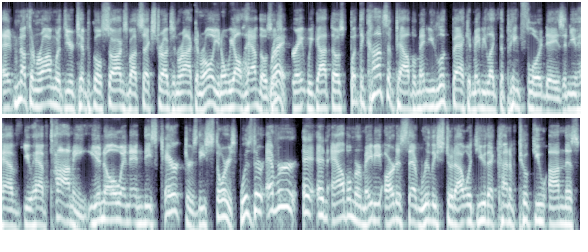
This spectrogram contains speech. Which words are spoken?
uh, nothing wrong with your typical songs about sex, drugs, and rock and roll. You know, we all have those. Those Right. great. We got those. But the concept album, and you look back at maybe like the Pink Floyd days, and you have you have Tommy, you know, and and these characters, these stories. Was there ever a- an album or maybe artist that really stood out with you that kind of took you on this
